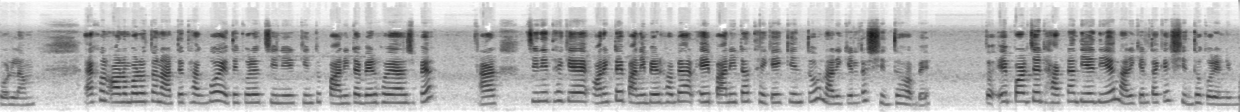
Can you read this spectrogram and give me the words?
করলাম। এখন অনবরত নাড়তে থাকব, এতে করে চিনির কিন্তু পানিটা বের হয়ে আসবে। আর চিনি থেকে অনেকটাই পানি বের হবে, আর এই পানিটা থেকেই কিন্তু নারিকেলটা সিদ্ধ হবে। তো এ পর্যায়ে ঢাকনা দিয়ে দিয়ে নারিকেলটাকে সিদ্ধ করে নিব।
